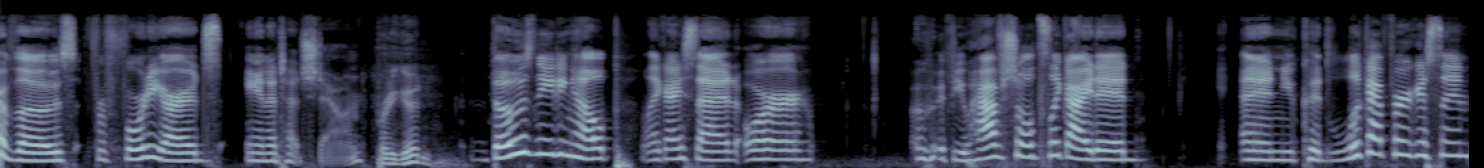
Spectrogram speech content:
of those for 40 yards and a touchdown. Pretty good. Those needing help, like I said, or if you have Schultz like I did, and you could look at Ferguson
